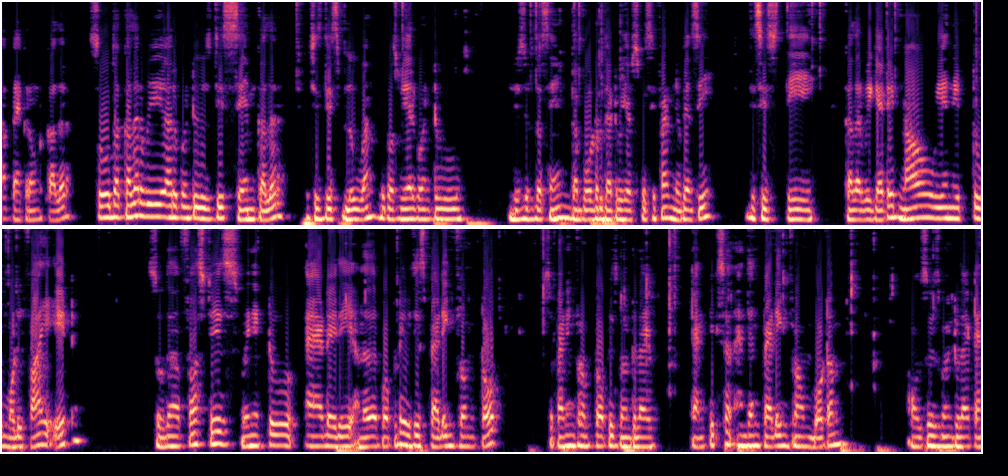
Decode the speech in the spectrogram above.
a background color. So the color we are going to use this same color which is this blue one because we are going to use the same the border that we have specified. You can see this is the color we get it. Now we need to modify it. So the first is we need to add the another property which is padding from top. So padding from top is going to like 10 pixel and then padding from bottom also is going to like 10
